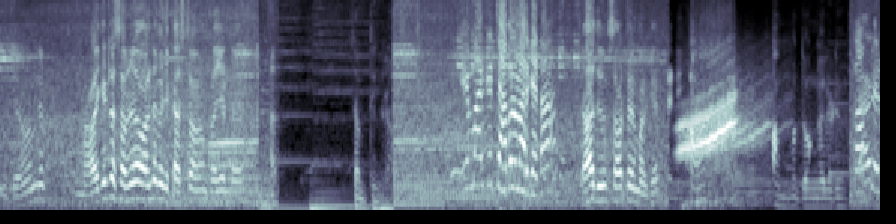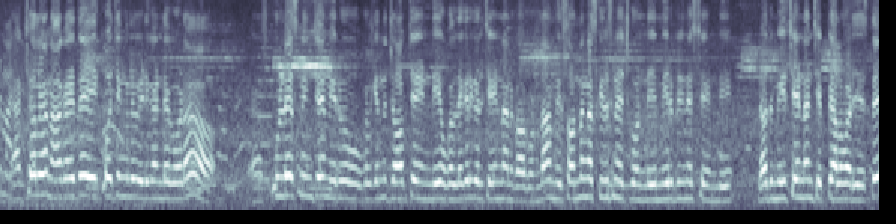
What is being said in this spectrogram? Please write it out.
ఇంకేముంది మార్కెట్లో సర్వే అవ్వాలంటే కొంచెం కష్టం ప్రజెంట్. సంథింగ్ రా ఏ మార్కెట్? చేపల మార్కెటా? కాదు సాఫ్ట్వేర్ మార్కెట్. మార్కెట్ యాక్చువల్గా నాకైతే ఈ కోచింగ్లు వీటికంటే కూడా స్కూల్ డేస్ నుంచే మీరు ఒకరి కింద జాబ్ చేయండి ఒకరి దగ్గరికి వెళ్ళి చేయండి అని కాకుండా మీరు సొంతంగా స్కిల్స్ నేర్చుకోండి మీరు బిజినెస్ చేయండి లేకపోతే మీరు చేయండి అని చెప్పి అలవాటు చేస్తే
